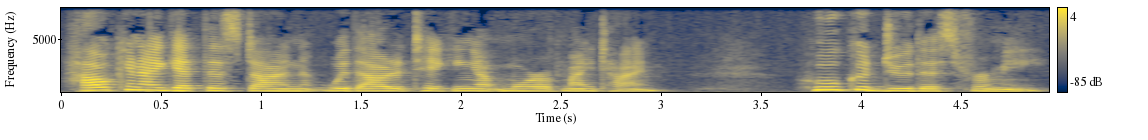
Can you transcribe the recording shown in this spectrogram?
How can I get this done without it taking up more of my time? Who could do this for me?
